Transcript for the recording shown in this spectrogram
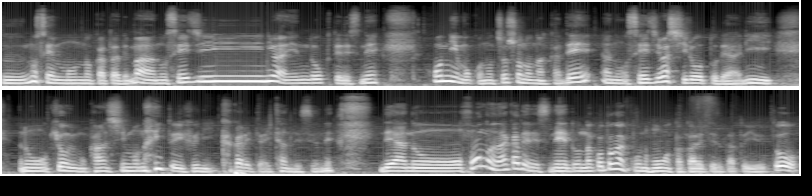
の専門の方で、まあ、あの政治には縁遠くてですね本人もこの著書の中であの政治は素人でありあの興味も関心もないというふうに書かれてはいたんですよね。であの本の中でですねどんなことがこの本は書かれてるかというと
